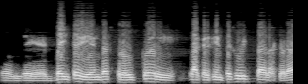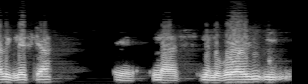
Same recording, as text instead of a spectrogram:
donde 20 viviendas, producto de la creciente súbita de la quebrada de la iglesia, eh, las logró y,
